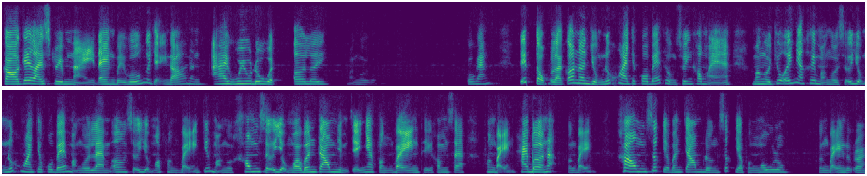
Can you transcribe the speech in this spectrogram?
coi cái livestream này đang bị vướng cái chuyện đó nên I will do it early. Mọi người cố gắng tiếp tục là có nên dùng nước hoa cho cô bé thường xuyên không ạ? À? mọi người chú ý nha khi mọi người sử dụng nước hoa cho cô bé mọi người làm ơn sử dụng ở phần bạn chứ mọi người không sử dụng vào bên trong dùm chị nha. Phần bạn thì không sao phần bạn hai bên á phần bạn. Không sức vào bên trong đừng sức vào phần mu luôn. Phần bạn được rồi.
